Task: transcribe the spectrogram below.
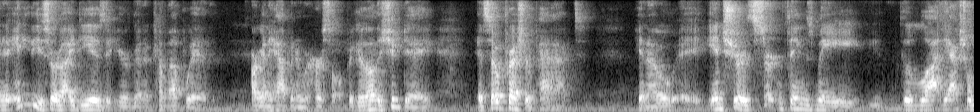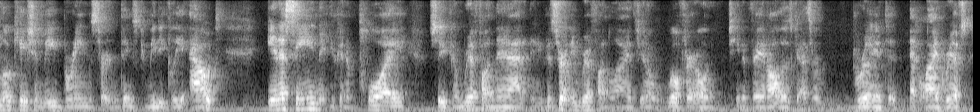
and any of these sort of ideas that you're going to come up with are going to happen in rehearsal because on the shoot day, it's so pressure packed. You know, ensure certain things may the lot, the actual location may bring certain things comedically out in a scene that you can employ, so you can riff on that, and you can certainly riff on lines. You know, Will Ferrell and Tina Fey and all those guys are brilliant at, at line riffs.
